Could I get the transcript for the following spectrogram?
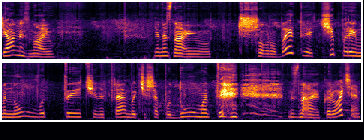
Я не знаю. Я не знаю, що робити, чи перейменовувати, чи не треба, чи ще подумати. Не знаю, коротше.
